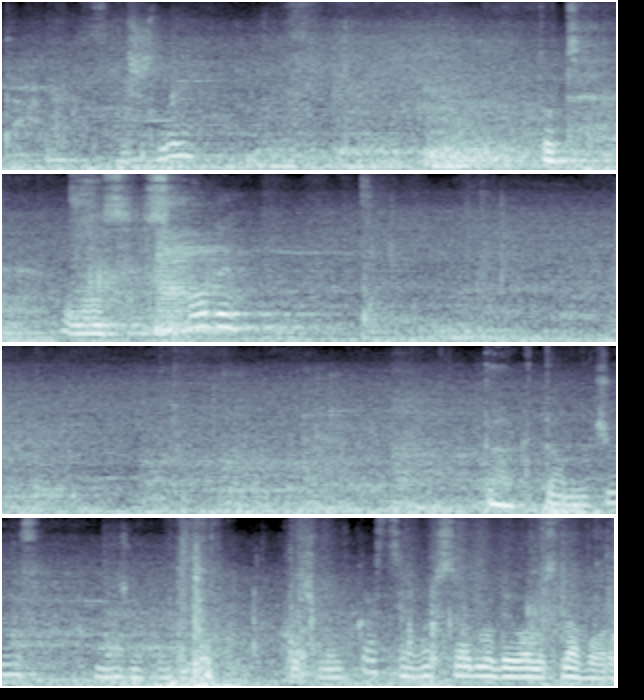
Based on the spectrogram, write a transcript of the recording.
Так, зайшли. Тут у нас сходи. Так, там нічого можна пройти. Хоч ми в касці, але все одно дивимось нагору.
